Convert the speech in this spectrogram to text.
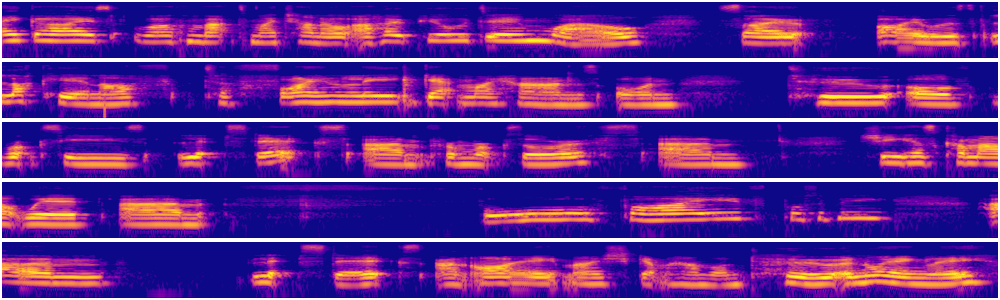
Hi guys, welcome back to my channel. I hope you're all doing well. So I was lucky enough to finally get my hands on two of Roxi's lipsticks um, from Roxxsaurus. Um, she has come out with um, four, five possibly um, lipsticks and I managed to get my hands on two. Annoyingly,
